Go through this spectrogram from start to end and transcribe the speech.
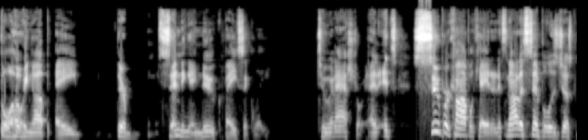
blowing up a, they're sending a nuke basically to an asteroid. And it's super complicated. It's not as simple as just,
